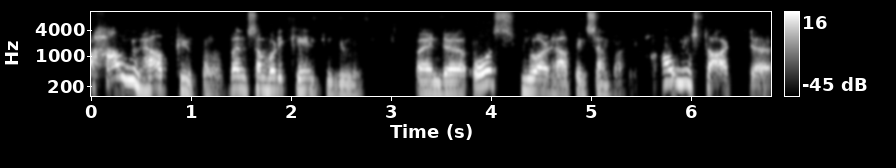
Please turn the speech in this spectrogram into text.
how you help people when somebody came to you and uh, or you are helping somebody. How you start uh,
